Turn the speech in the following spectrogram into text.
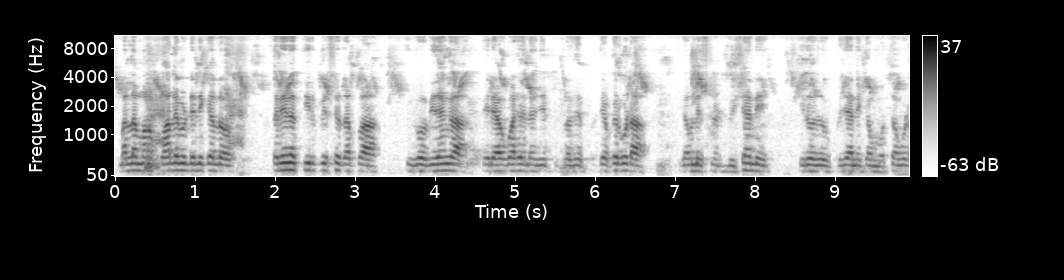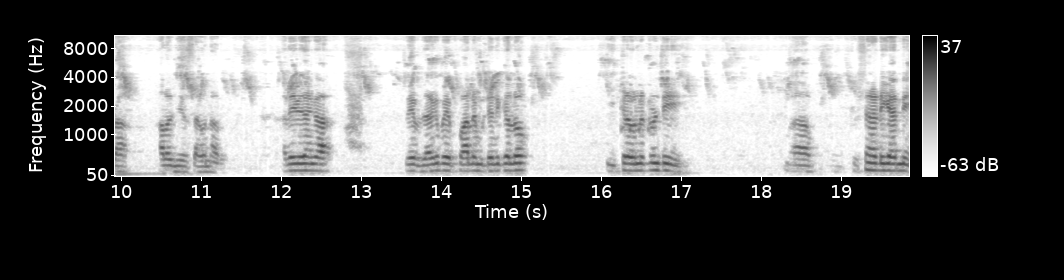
మళ్ళీ మనం పార్లమెంట్ ఎన్నికల్లో సరైన తీర్పు ఇస్తే తప్ప ఇంకో విధంగా వేరే అవకాశం లేదని చెప్పి ప్రతి ప్రతి ఒక్కరు కూడా గమనిస్తున్న విషయాన్ని ఈరోజు ప్రజానీకం మొత్తం కూడా ఆలోచన చేస్తూ ఉన్నారు. అదేవిధంగా రేపు జరగబోయే పార్లమెంట్ ఎన్నికల్లో ఇక్కడ ఉన్నటువంటి కృష్ణారెడ్డి గారిని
